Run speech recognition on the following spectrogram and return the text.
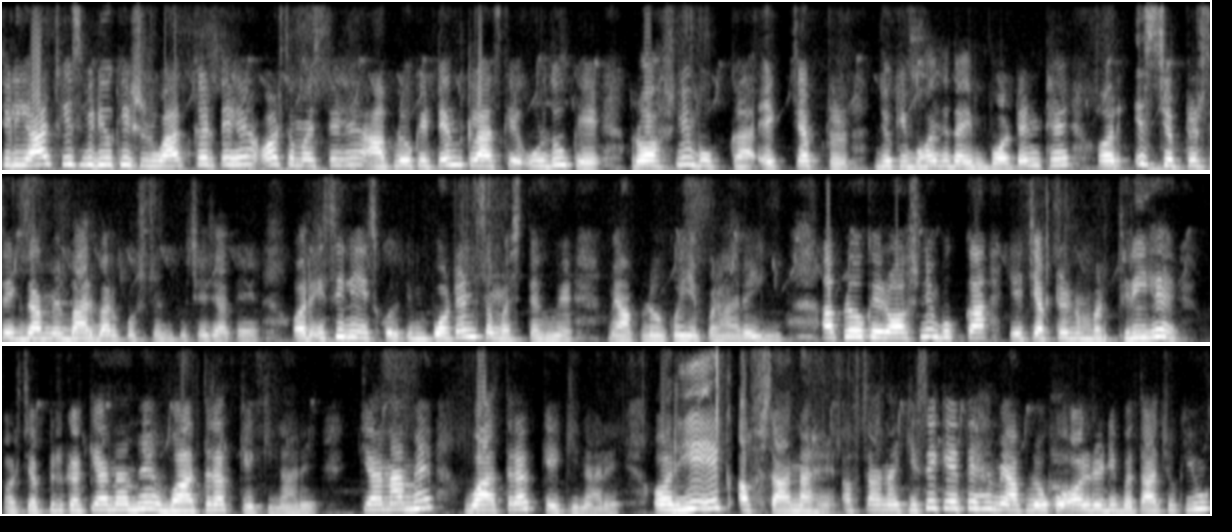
चलिए आज की इस वीडियो की शुरुआत करते हैं और समझते हैं आप लोगों के टेंथ क्लास के उर्दू के रोशनी बुक का एक चैप्टर, जो कि बहुत ज़्यादा इंपॉर्टेंट है और इस चैप्टर से एग्ज़ाम में बार बार क्वेश्चन पूछे जाते हैं और इसीलिए इसको इम्पोर्टेंट समझते हुए मैं आप लोगों को ये पढ़ा रही हूँ। आप लोगों के रोशनी बुक का ये चैप्टर नंबर थ्री है और चैप्टर का क्या नाम है? वातरक के किनारे। क्या नाम है? वातरक के किनारे। और ये एक अफसाना है। अफसाना किसे कहते हैं? मैं आप लोगों को ऑलरेडी बता चुकी हूँ,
